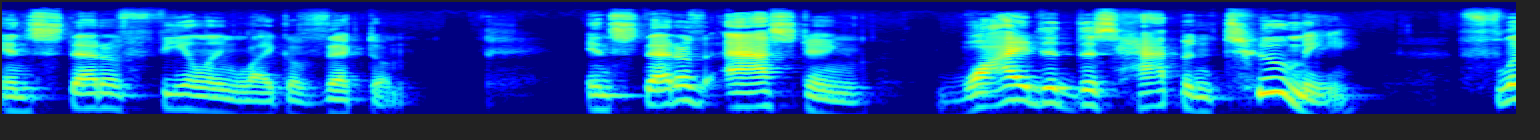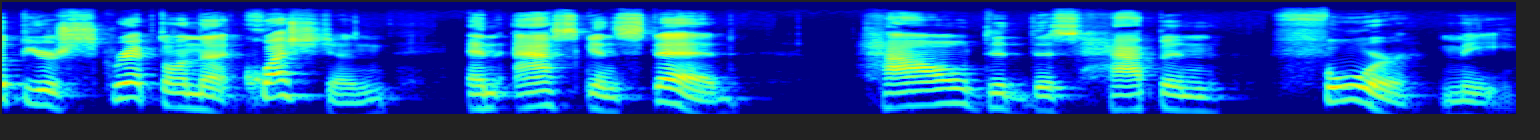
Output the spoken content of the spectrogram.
instead of feeling like a victim. Instead of asking, why did this happen to me? Flip your script on that question and ask instead, how did this happen for me?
